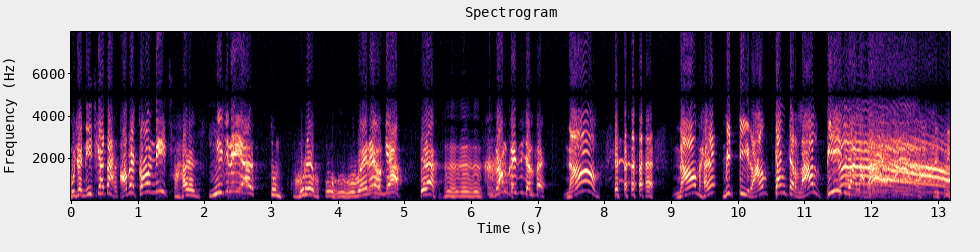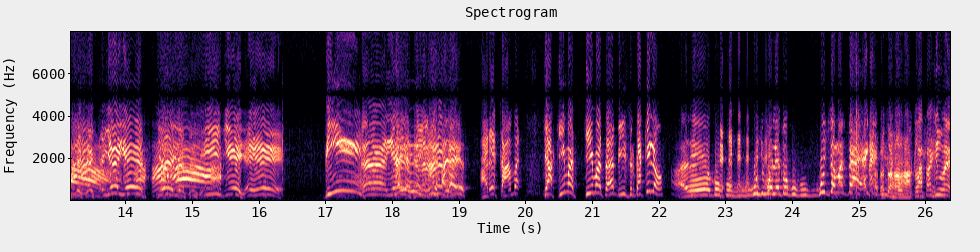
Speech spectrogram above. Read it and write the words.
मुझे नीच कहता है? अबे कौन नीच? अरे। नीच नहीं यार। तुम हुरे हुरे हो क्या? तेरा काम कैसे चलता है? नाम? नाम है मिट्टी राम कंकर लाल बीज वाला। ये ये ये ये ये ये। अरे कामत। क्या कीमत? कीमत है बीस रुपया किलो। अरे कुछ बोले तो कुछ समझता है। तो हकलाता क्यों है?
